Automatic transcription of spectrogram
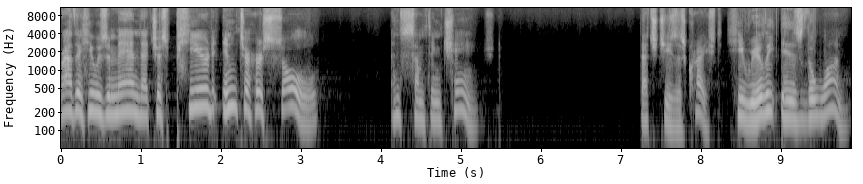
Rather, he was a man that just peered into her soul and something changed. That's Jesus Christ. He really is the one.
